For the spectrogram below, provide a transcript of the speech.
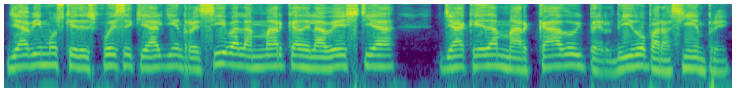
Ya vimos que después de que alguien reciba la marca de la bestia, ya queda marcado y perdido para siempre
